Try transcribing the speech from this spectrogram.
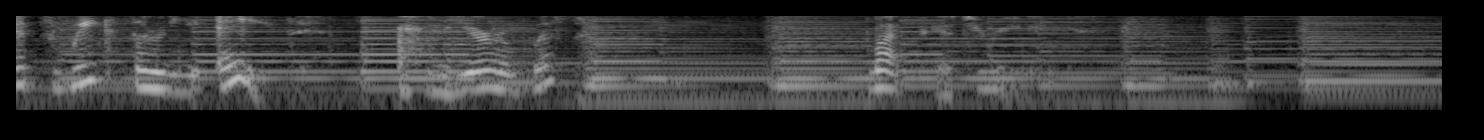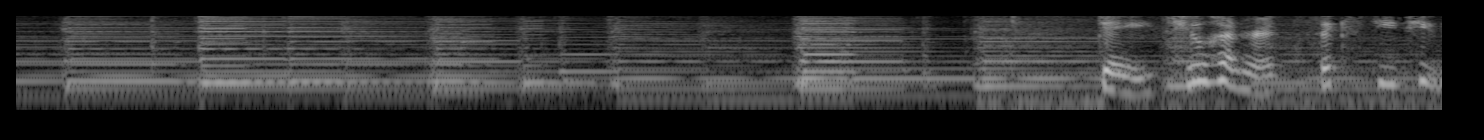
It's week 38 of Year of Wisdom. Let's get to reading. Day 262.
